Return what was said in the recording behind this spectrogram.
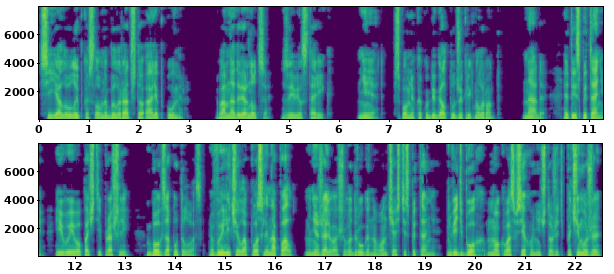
сияла улыбка, словно был рад, что Алип умер. «Вам надо вернуться», — заявил старик. «Нет», — вспомнив, как убегал, тут же крикнул Ронд. «Надо. Это испытание, и вы его почти прошли. Бог запутал вас, вылечил, а после напал. Мне жаль вашего друга, но он часть испытания. Ведь Бог мог вас всех уничтожить. Почему же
